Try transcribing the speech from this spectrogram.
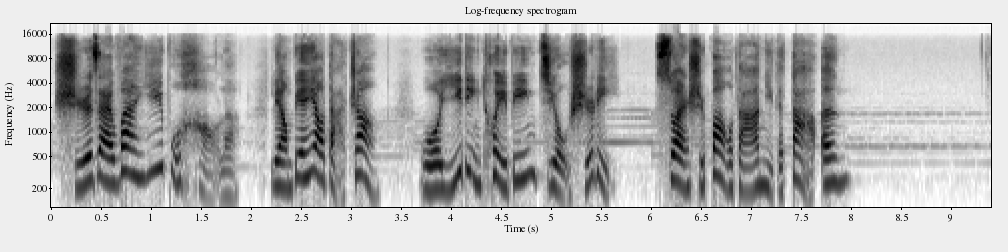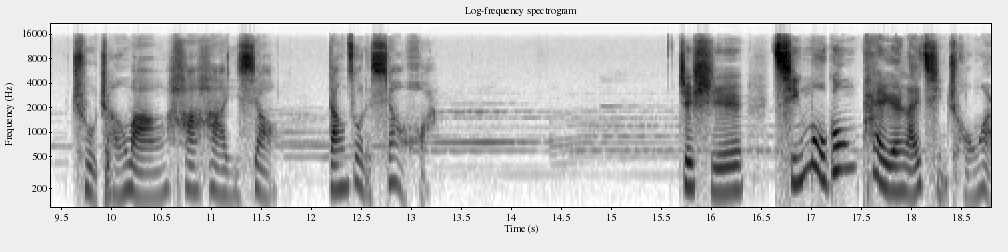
实在万一不好了，两边要打仗，我一定退兵九十里，算是报答你的大恩。”楚成王哈哈一笑，当做了笑话。这时，秦穆公派人来请重耳。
